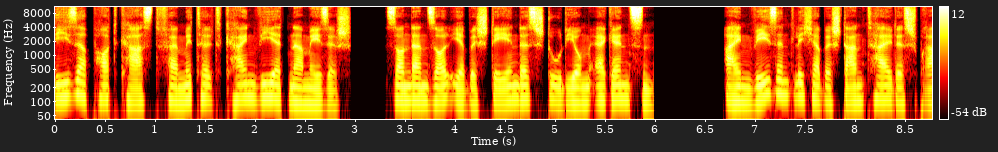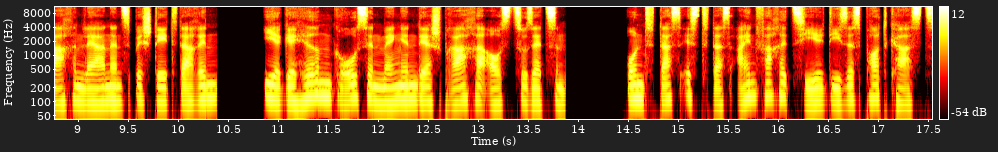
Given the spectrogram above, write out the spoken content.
Dieser Podcast vermittelt kein Vietnamesisch, sondern soll Ihr bestehendes Studium ergänzen. Ein wesentlicher Bestandteil des Sprachenlernens besteht darin, Ihr Gehirn großen Mengen der Sprache auszusetzen. Und das ist das einfache Ziel dieses Podcasts.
